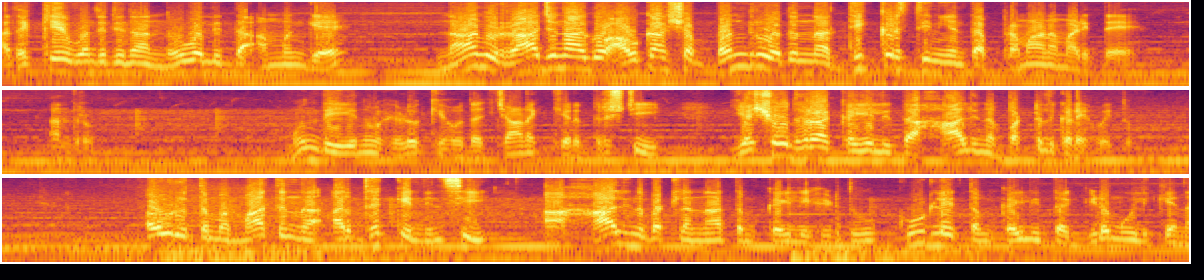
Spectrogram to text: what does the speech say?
ಅದಕ್ಕೆ ಒಂದು ದಿನ ನೋವಲ್ಲಿದ್ದ ಅಮ್ಮಂಗೆ ನಾನು ರಾಜನಾಗೋ ಅವಕಾಶ ಬಂದ್ರೂ ಅದನ್ನ ಧಿಕ್ಕರಿಸ್ತೀನಿ ಅಂತ ಪ್ರಮಾಣ ಮಾಡಿದ್ದೆ, ಅಂದ್ರು. ಮುಂದೆ ಏನೋ ಹೇಳೋಕೆ ಹೋದ ಚಾಣಕ್ಯರ ದೃಷ್ಟಿ ಯಶೋಧರ ಕೈಯಲ್ಲಿದ್ದ ಹಾಲಿನ ಬಟ್ಟಲ ಕಡೆ ಹೋಯ್ತು. ಅವರು ತಮ್ಮ ಮಾತನ್ನ ಅರ್ಧಕ್ಕೆ ನಿಲ್ಲಿಸಿ ಆ ಹಾಲಿನ ಬಟ್ಲನ್ನ ತಮ್ಮ ಕೈಲಿ ಹಿಡಿದು ಕೂಡ್ಲೆ ತಮ್ಮ ಕೈಲಿದ್ದ ಗಿಡಮೂಲಿಕೆನ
